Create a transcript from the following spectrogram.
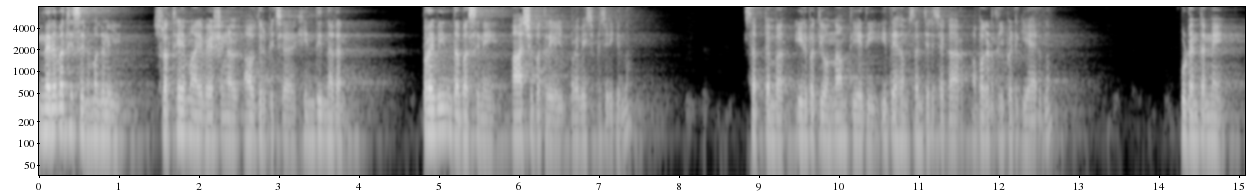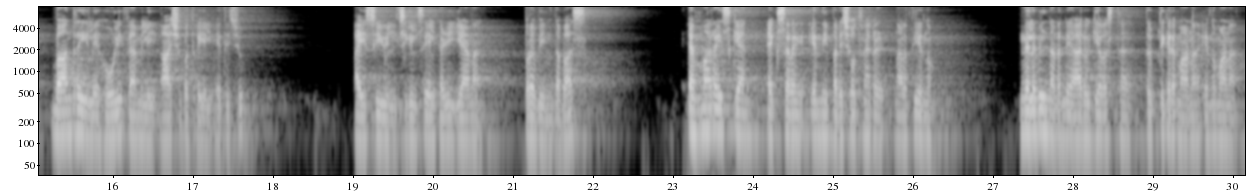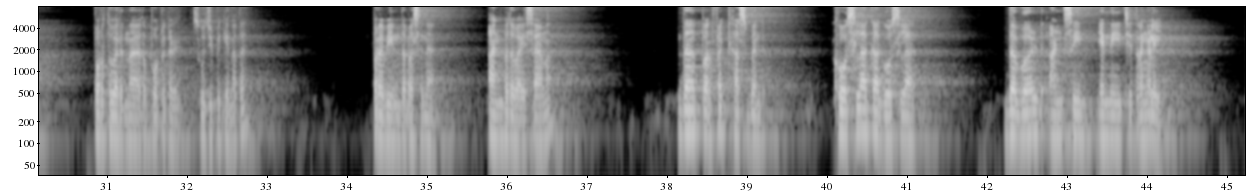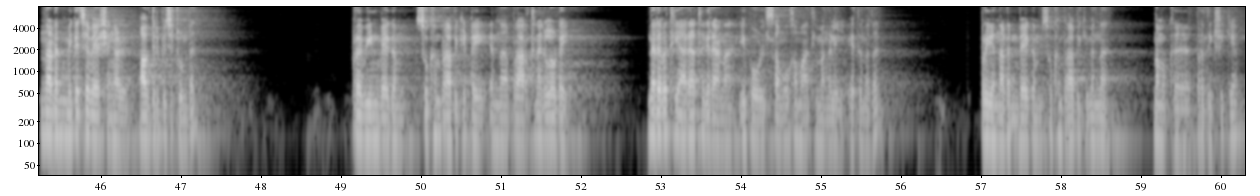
നിരവധി സിനിമകളിൽ ശ്രദ്ധേയമായ വേഷങ്ങൾ അവതരിപ്പിച്ച ഹിന്ദി നടൻ പ്രവീൺ ദബസിനെ ആശുപത്രിയിൽ പ്രവേശിപ്പിച്ചിരിക്കുന്നു. സെപ്റ്റംബർ ഇരുപത്തിയൊന്നാം തീയതി ഇദ്ദേഹം സഞ്ചരിച്ച കാർ അപകടത്തിൽപ്പെടുകയായിരുന്നു. ഉടൻ തന്നെ ബാന്ദ്രയിലെ ഹോളി ഫാമിലി ആശുപത്രിയിൽ എത്തിച്ചു. ഐ സിയുവിൽ ചികിത്സയിൽ കഴിയുകയാണ് Praveen Dabas. M R I scan x-ray എന്നീ പരിശോധനകൾ നടത്തിയെന്നും നിലവിൽ നടന്റെ ആരോഗ്യാവസ്ഥ തൃപ്തികരമാണ് എന്നുമാണ് പുറത്തുവരുന്ന റിപ്പോർട്ടുകൾ സൂചിപ്പിക്കുന്നത്. പ്രവീൺ ദബസിന് അൻപത് വയസ്സാണ്. ദ പെർഫെക്റ്റ് ഹസ്ബൻഡ് ഖോസ്ല ക ഗോസ്ല ദ വേൾഡ് അൺസീൻ എന്നീ ചിത്രങ്ങളിൽ നടൻ മികച്ച വേഷങ്ങൾ അവതരിപ്പിച്ചിട്ടുണ്ട്. പ്രവീൺ വേഗം സുഖം പ്രാപിക്കട്ടെ എന്ന പ്രാർത്ഥനകളോടെ നിരവധി ആരാധകരാണ് ഇപ്പോൾ സമൂഹമാധ്യമങ്ങളിൽ എത്തുന്നത്. പ്രിയ നടൻ വേഗം സുഖം പ്രാപിക്കുമെന്ന് നമുക്ക് പ്രതീക്ഷിക്കാം.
